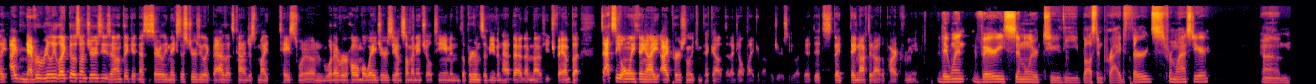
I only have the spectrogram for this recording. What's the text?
Like I've never really liked those on jerseys. I don't think it necessarily makes this jersey look bad. That's kind of just my taste on whatever home away jersey on some NHL team. And the Bruins have even had that. I'm not a huge fan, but that's the only thing I I personally can pick out that I don't like about the jersey. Like it, it's they they knocked it out of the park for me. They went very similar to the Boston Pride thirds from last year. Um,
